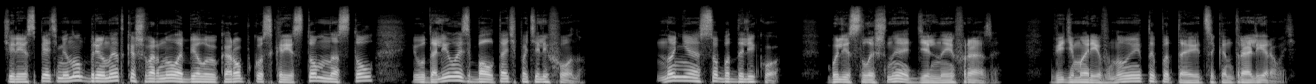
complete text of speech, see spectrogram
Через пять минут брюнетка швырнула белую коробку с крестом на стол и удалилась болтать по телефону. Но не особо далеко. Были слышны отдельные фразы. Видимо, ревнует и пытается контролировать.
